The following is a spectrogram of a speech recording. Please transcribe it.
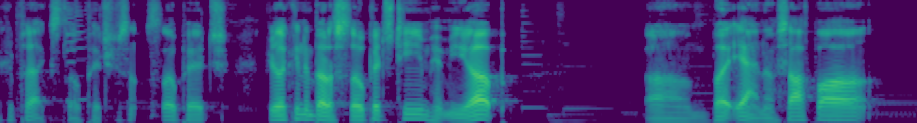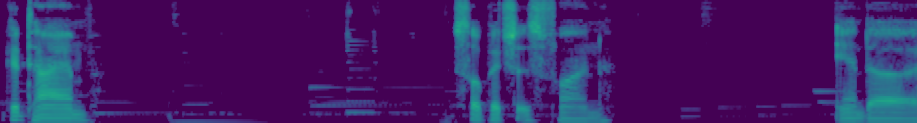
I could play like slow pitch or something. Slow pitch. If you're looking to build a slow pitch team, hit me up. Um, but yeah, no softball. Good time. Slow pitch is fun. And uh,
